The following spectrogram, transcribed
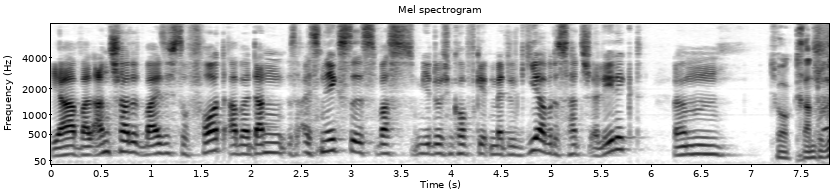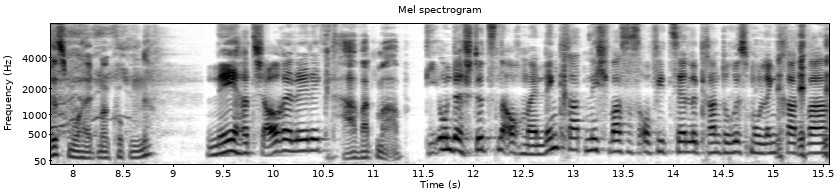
Ja, weil Uncharted weiß ich sofort, aber dann als nächstes, was mir durch den Kopf geht, Metal Gear, aber das hat sich erledigt. Ähm, Tja, Gran Turismo halt mal gucken, ne? Nee, hat sich auch erledigt. Ja, warte mal ab. Die unterstützen auch mein Lenkrad nicht, was das offizielle Gran Turismo Lenkrad war.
